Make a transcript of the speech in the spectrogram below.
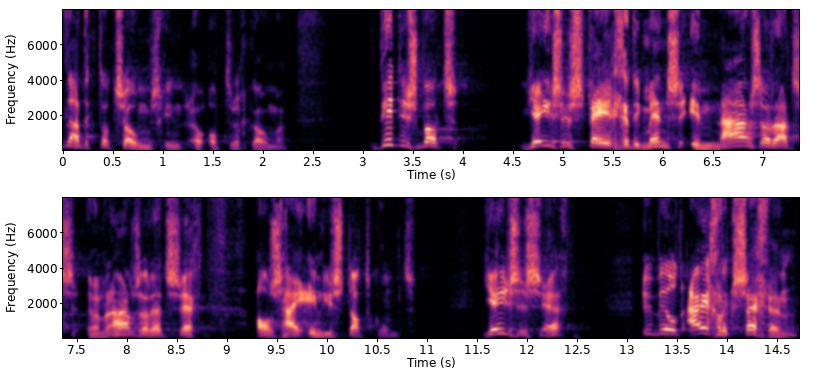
Laat ik dat zo misschien eh, op terugkomen. Dit is wat Jezus tegen die mensen in Nazareth, Nazareth zegt als hij in die stad komt. Jezus zegt, u wilt eigenlijk zeggen,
